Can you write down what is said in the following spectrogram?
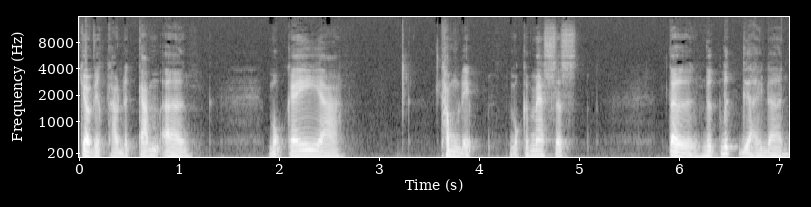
cho Việt Thảo được cảm ơn một cái uh, thông điệp, một cái message từ nước Đức gửi đến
